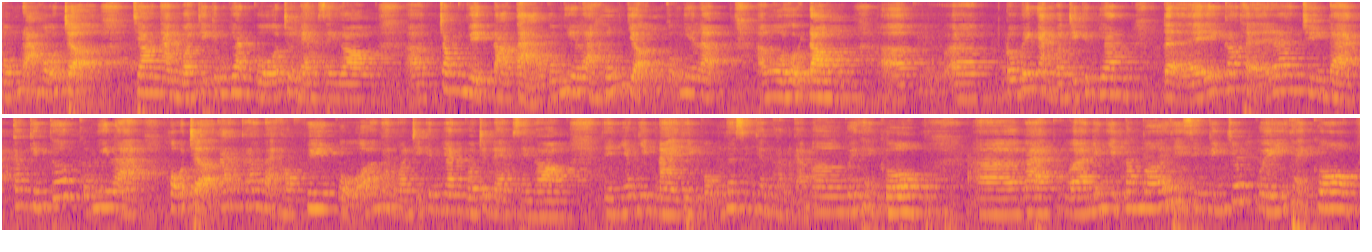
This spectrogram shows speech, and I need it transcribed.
cũng đã hỗ trợ cho ngành quản trị kinh doanh của trường đại học Sài Gòn à, trong việc đào tạo cũng như là hướng dẫn cũng như là à, ngồi hội đồng à, Ờ, đối với ngành quản trị kinh doanh để có thể ờ, truyền đạt các kiến thức cũng như là hỗ trợ các các bạn học viên của ngành quản trị kinh doanh của trường đại học Sài Gòn. Thì nhân dịp này thì cũng ờ, xin chân thành cảm ơn quý thầy cô. À, và, và nhân dịp năm mới thì xin kính chúc quý thầy cô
